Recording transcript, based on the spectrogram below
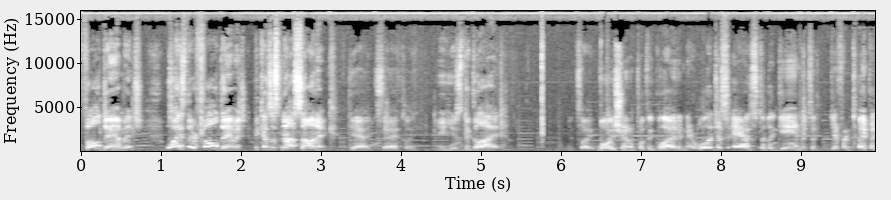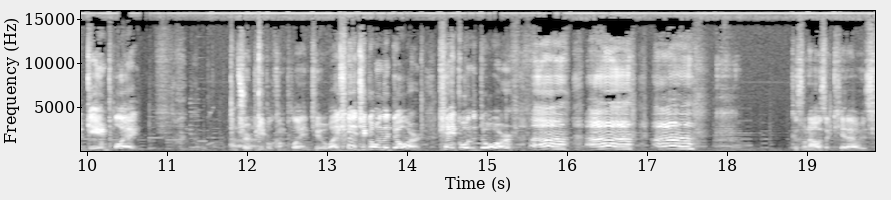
Fall damage? Why is there fall damage? Because it's not Sonic. Yeah, exactly. You use the glide. It's like, well, you shouldn't have put the glide in there. Well, it just adds to the game. It's a different type of gameplay. I'm sure people complain too. Why can't you go in the door? Can't go in the door. Uh, uh, uh. Because when I was a kid, I always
